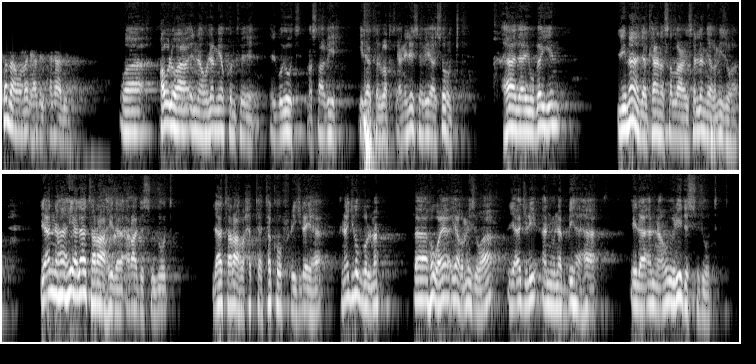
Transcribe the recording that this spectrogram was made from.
كما هو مذهب الحنابلة. وقولها إنه لم يكن في البيوت مصابيح في ذاك الوقت يعني ليس فيها سرج. هذا يبين لماذا كان صلى الله عليه وسلم يغمزها. لأنها هي لا تراه إذا أراد السجود لا تراه حتى تكف رجليها من أجل الظلمة. فهو يغمزها لأجل أن ينبهها إلى أنه يريد السجود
